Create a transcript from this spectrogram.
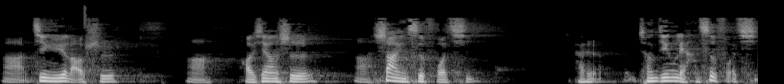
啊，静宇老师啊，好像是啊，上一次佛七还是曾经两次佛七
